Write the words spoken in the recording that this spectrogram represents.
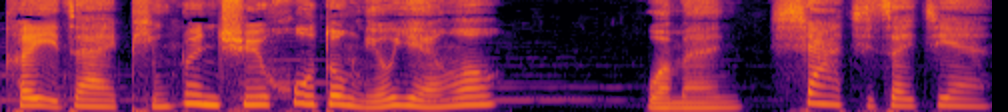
可以在评论区互动留言哦。我们下期再见。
